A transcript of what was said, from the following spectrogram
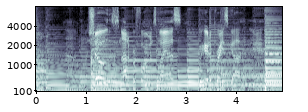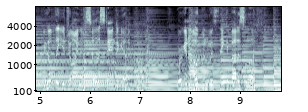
um, a show. This is not a performance by us. We're here to praise God, and we hope that you join us. So let's stand together. We're going to open with "Think About His Love."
